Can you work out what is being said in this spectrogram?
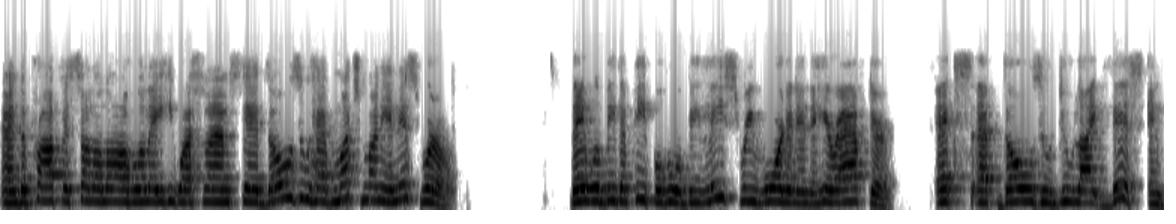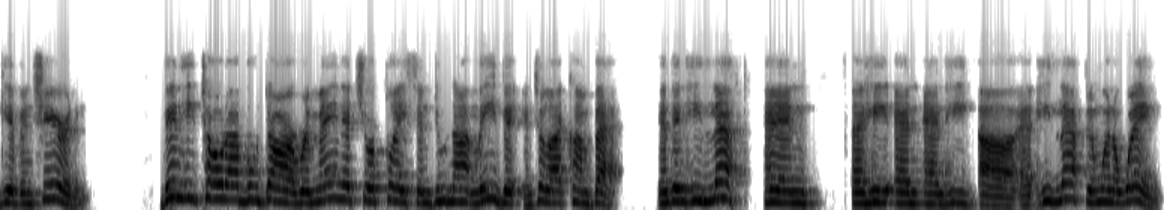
And the Prophet wasallam said, Those who have much money in this world, they will be the people who will be least rewarded in the hereafter, except those who do like this and give in charity. Then he told Abu Dar, Remain at your place and do not leave it until I come back. And then he left and, and he and and he uh, he left and went away.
